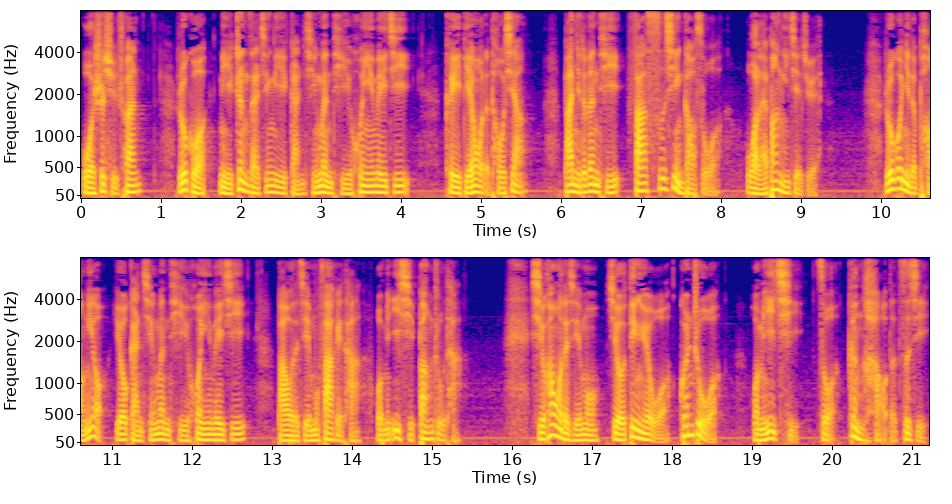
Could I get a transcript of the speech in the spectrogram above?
我是许川，如果你正在经历感情问题、婚姻危机，可以点我的头像，把你的问题发私信告诉我，我来帮你解决。如果你的朋友有感情问题、婚姻危机，把我的节目发给他，我们一起帮助他。喜欢我的节目就订阅我、关注我，我们一起做更好的自己。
